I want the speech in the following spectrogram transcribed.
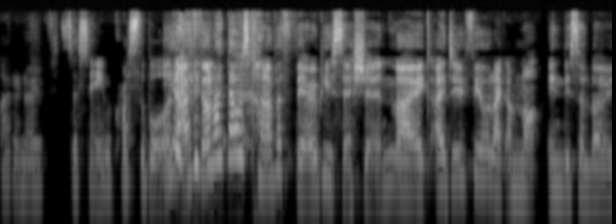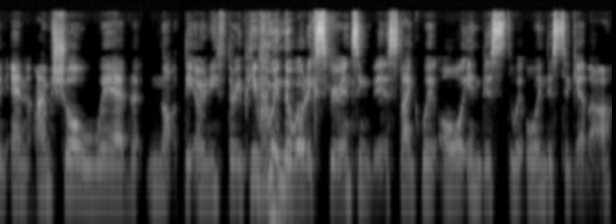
I don't know if it's the same across the board. Yeah, I feel like that was kind of a therapy session. Like I do feel like I'm not in this alone, and I'm sure we're the, not the only three people in the world experiencing this. Like we're all in this. We're all in this together.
